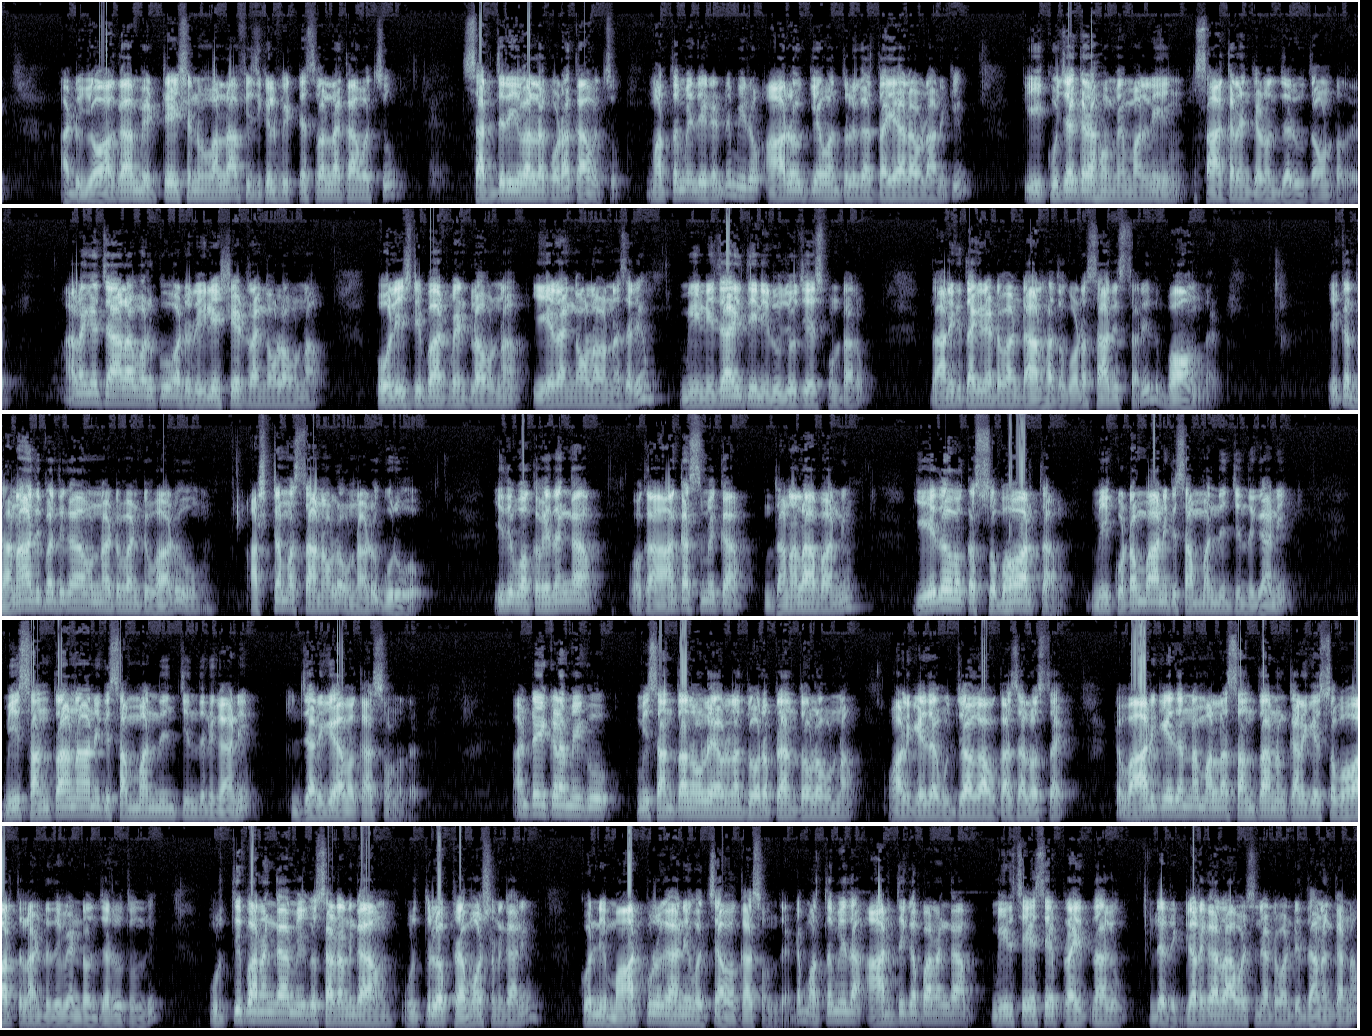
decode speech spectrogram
అటు యోగా మెడిటేషన్ వల్ల ఫిజికల్ ఫిట్నెస్ వల్ల కావచ్చు సర్జరీ వల్ల కూడా కావచ్చు. మొత్తం మీద ఏంటంటే మీరు ఆరోగ్యవంతులుగా తయారవడానికి ఈ కుజగ్రహం మిమ్మల్ని సహకరించడం జరుగుతూ ఉంటుంది. అలాగే చాలా వరకు అటు రియల్ ఎస్టేట్ రంగంలో ఉన్న పోలీస్ డిపార్ట్మెంట్లో ఉన్న ఏ రంగంలో ఉన్నా సరే మీ నిజాయితీని రుజువు చేసుకుంటారు. దానికి తగినటువంటి అర్హత కూడా సాధిస్తారు. ఇది బాగుంది. ఇక ధనాధిపతిగా ఉన్నటువంటి వాడు అష్టమ స్థానంలో ఉన్నాడు గురువు. ఇది ఒక విధంగా ఒక ఆకస్మిక ధనలాభాన్ని ఏదో ఒక శుభవార్త మీ కుటుంబానికి సంబంధించింది కానీ మీ సంతానానికి సంబంధించింది కానీ జరిగే అవకాశం ఉన్నది. అంటే ఇక్కడ మీకు మీ సంతానంలో ఎవరైనా దూర ప్రాంతంలో ఉన్నా వాళ్ళకి ఏదో ఉద్యోగ అవకాశాలు వస్తాయి అంటే వారికి ఏదన్నా మళ్ళీ సంతానం కలిగే శుభవార్త లాంటిది వినడం జరుగుతుంది. వృత్తిపరంగా మీకు సడన్గా వృత్తిలో ప్రమోషన్ కానీ కొన్ని మార్పులు కానీ వచ్చే అవకాశం ఉంది. అంటే మొత్తం మీద ఆర్థిక పరంగా మీరు చేసే ప్రయత్నాలు అంటే రెగ్యులర్గా రావాల్సినటువంటి ధనం కన్నా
